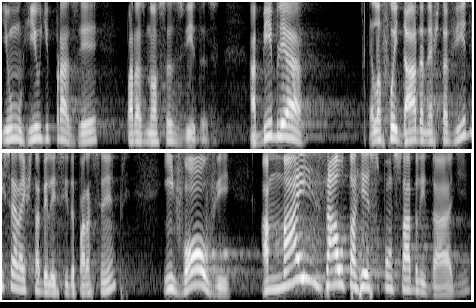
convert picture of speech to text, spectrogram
e um rio de prazer para as nossas vidas. A Bíblia, ela foi dada nesta vida e será estabelecida para sempre. Envolve a mais alta responsabilidade,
